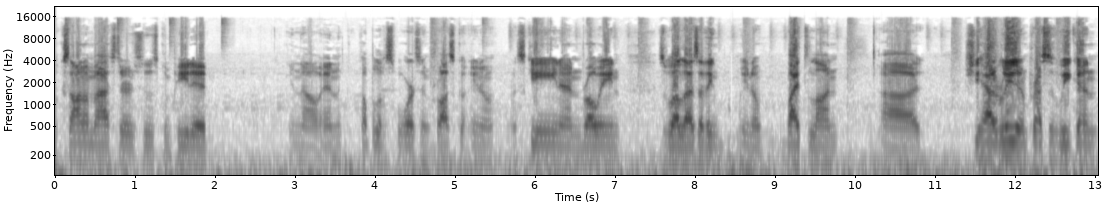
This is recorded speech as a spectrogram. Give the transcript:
Oksana Masters, who's competed you know, and a couple of sports and cross, you know, skiing and rowing, as well as I think you know biathlon. Uh, she had a really impressive weekend.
